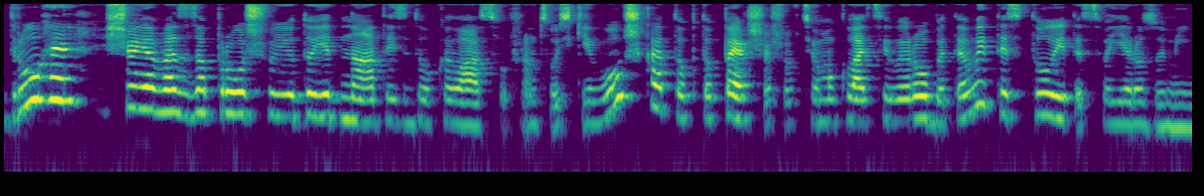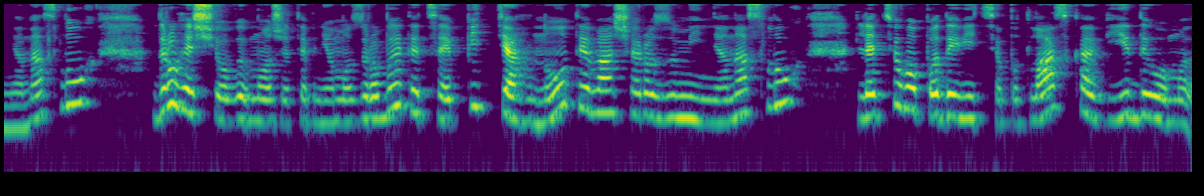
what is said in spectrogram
Друге, що я вас запрошую доєднатись до класу французькі вушка. Тобто, перше, що в цьому класі ви робите, ви тестуєте своє розуміння на слух. Друге, що ви можете в ньому зробити, це підтягнути ваше розуміння на слух. Для цього подивіться, будь ласка, відео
